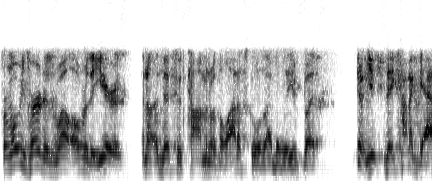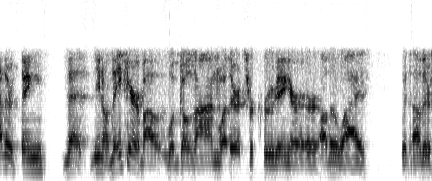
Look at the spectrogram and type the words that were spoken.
from what we've heard as well over the years, and this is common with a lot of schools, I believe, but you know, you, they kind of gather things that you know they hear about what goes on, whether it's recruiting or, or otherwise, with other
